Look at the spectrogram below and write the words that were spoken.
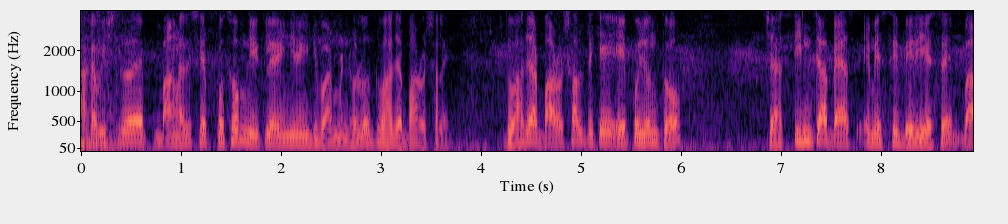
ঢাকা বিশ্ববিদ্যালয়ে বাংলাদেশের প্রথম নিউক্লিয়ার ইঞ্জিনিয়ারিং ডিপার্টমেন্ট হলো দু হাজার বারো সালে। দু হাজার বারো সাল থেকে এ পর্যন্ত তিনটা ব্যাচ এমএসসি বেরিয়েছে বা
